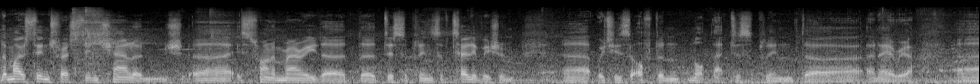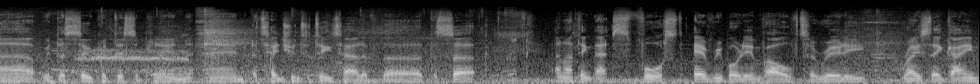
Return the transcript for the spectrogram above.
the most interesting challenge uh, is trying to marry the, the disciplines of television, uh, which is often not that disciplined uh, an area, with the super discipline and attention to detail of the, the Cirque. And I think that's forced everybody involved to really raise their game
